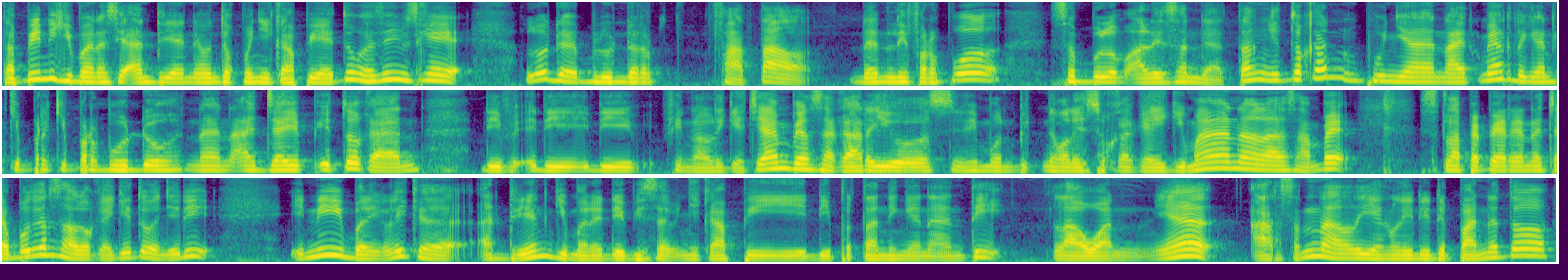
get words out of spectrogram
Tapi ini gimana sih Adriannya untuk menyikapi itu nggak sih? Misalnya kayak lo udah blunder fatal Dan Liverpool sebelum Alisson datang itu kan punya nightmare dengan kiper-kiper bodoh dan ajaib itu kan di di di final Liga Champions Sakarius, Simon Pignoli suka kayak gimana lah sampai setelah Pepe Reina cabut kan selalu kayak gitu kan. Jadi ini balik lagi ke Adrian gimana dia bisa menyikapi di pertandingan nanti lawannya Arsenal yang lini depannya tuh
